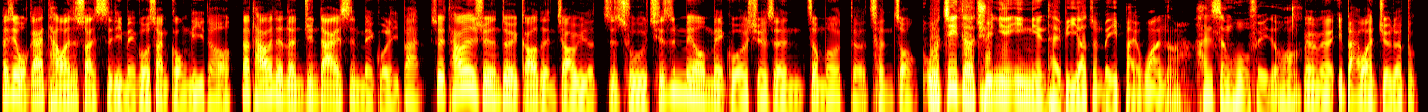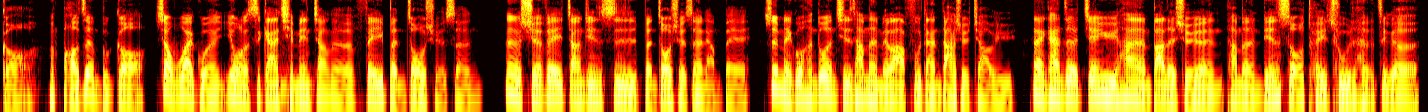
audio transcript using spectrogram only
而且我刚才台湾是算私立，美国算公立的哦。那台湾的人均大概是美国的一半，所以台湾的学生对于高等教育的支出其实没有美国学生这么的沉重。我记得去念一年台币要准备一百万啊，含生活费的话，没有没有，一百万绝对不够，保证不够。像我们外国人用的是刚才前面讲的非本州学生。那个学费将近是本州学生的两倍，所以美国很多人其实他们没办法负担大学教育。那你看这个监狱和巴德学院他们联手推出的这个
